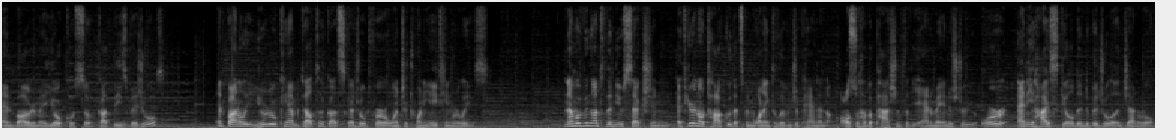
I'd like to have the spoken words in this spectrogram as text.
and Ballroom Yokoso got these visuals. And finally, Yuru Camp Delta got scheduled for a winter 2018 release. Now moving on to the news section, if you're an otaku that's been wanting to live in Japan and also have a passion for the anime industry, or any high skilled individual in general,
